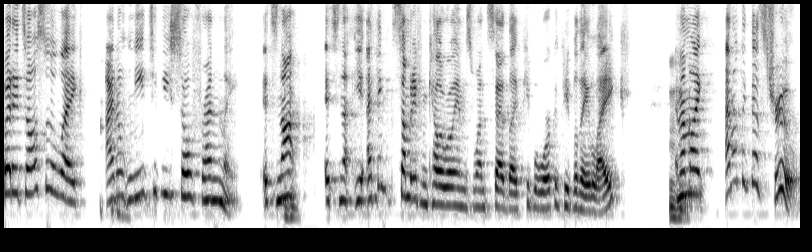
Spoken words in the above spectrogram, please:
but it's also like i don't need to be so friendly it's not mm-hmm. it's not i think somebody from keller williams once said like people work with people they like mm-hmm. and i'm like i don't think that's true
